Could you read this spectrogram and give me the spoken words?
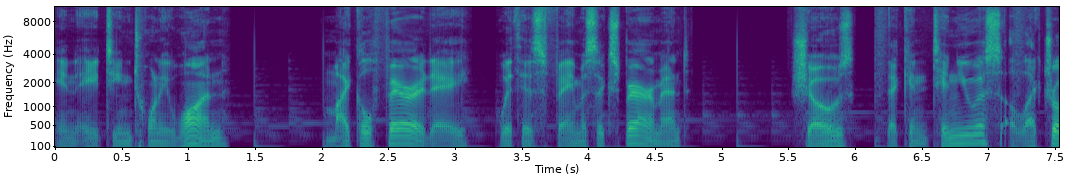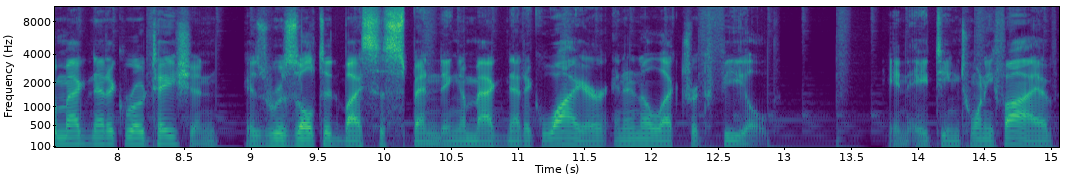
In 1821, Michael Faraday, with his famous experiment, shows that continuous electromagnetic rotation is resulted by suspending a magnetic wire in an electric field. In 1825,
